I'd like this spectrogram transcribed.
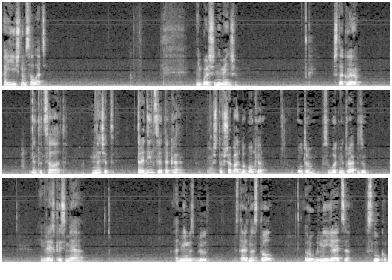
о яичном салате. Ни больше, ни меньше. Что такое этот салат? Значит, традиция такая, что в шаббат бабокер, утром, в субботнюю трапезу, еврейская семья одним из блюд ставит на стол рубленые яйца с луком.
